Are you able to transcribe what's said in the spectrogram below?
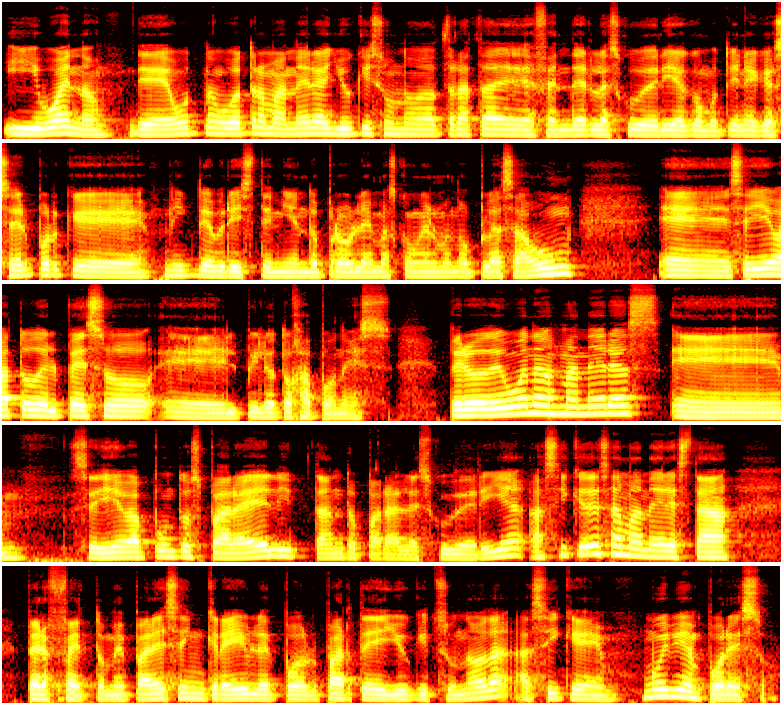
Y bueno, de una u otra manera, Yuki Tsunoda trata de defender la escudería como tiene que ser, porque Nick Debris teniendo problemas con el monoplaza aún, eh, se lleva todo el peso eh, el piloto japonés. Pero de buenas maneras, eh, se lleva puntos para él y tanto para la escudería. Así que de esa manera está perfecto. Me parece increíble por parte de Yuki Tsunoda, así que muy bien por eso.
